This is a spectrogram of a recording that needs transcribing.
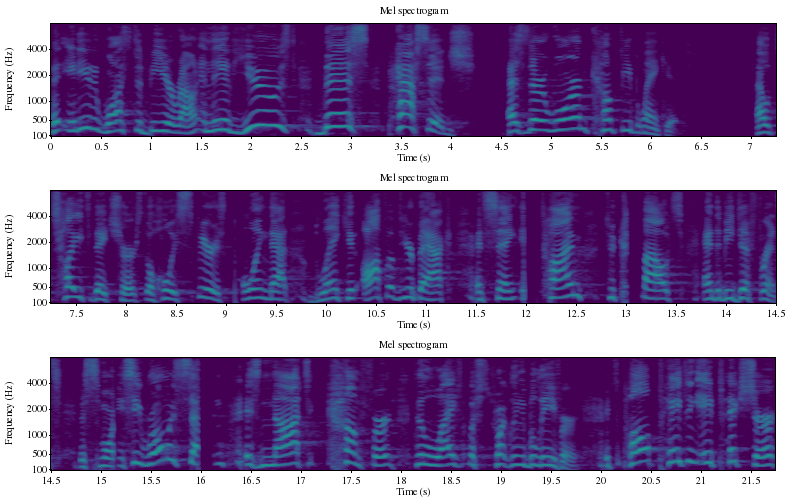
that anyone wants to be around. And they have used this passage as their warm, comfy blanket. I will tell you today, church, the Holy Spirit is pulling that blanket off of your back and saying, it's time to come out and to be different this morning. See, Romans 7 is not comfort to the life of a struggling believer. It's Paul painting a picture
